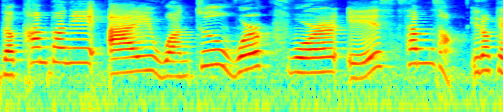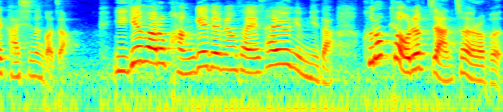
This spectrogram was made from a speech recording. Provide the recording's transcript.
The company I want to work for is 삼성 이렇게 가시는 거죠. 이게 바로 관계대명사의 사용입니다. 그렇게 어렵지 않죠, 여러분?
